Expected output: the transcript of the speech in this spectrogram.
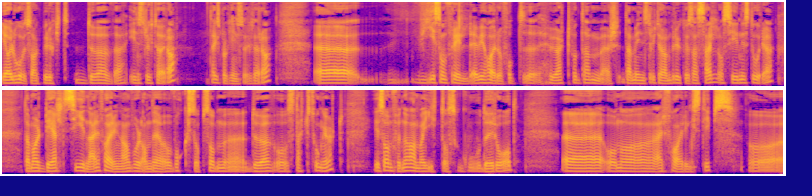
i all hovedsak brukt døve instruktører. Tegnspråkinstruktører. Eh, Vi som foreldre vi har jo fått eh, hørt på deres, de instruktørene bruker seg selv og sin historie. De har delt sine erfaringer om hvordan det er å vokse opp som døv og sterkt tunghørt i samfunnet. De har gitt oss gode råd og noen erfaringstips. Og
